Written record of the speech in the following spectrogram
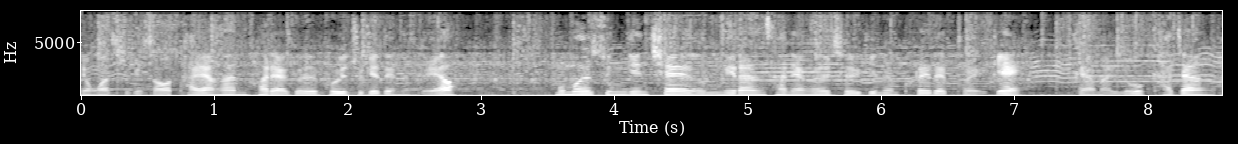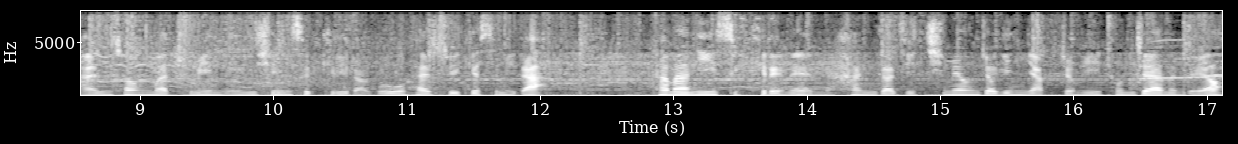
영화 속에서 다양한 활약을 보여주게 되는데요. 몸을 숨긴 채 은밀한 사냥을 즐기는 프레데터에게 그야말로 가장 안성맞춤인 은신 스킬이라고 할 수 있겠습니다. 다만 이 스킬에는 한 가지 치명적인 약점이 존재하는데요.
